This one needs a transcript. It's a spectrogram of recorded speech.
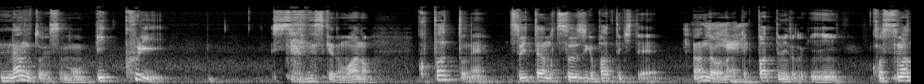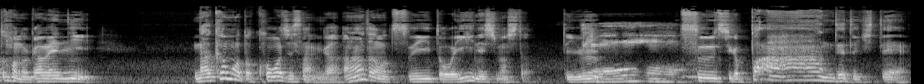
なんとですね、もうびっくりしたんですけども、あの、こうパッとね、ツイッターの通知がパッて来て、なんだろうなって パッて見た時に、こうスマートフォンの画面に、中本浩二さんがあなたのツイートをいいねしましたっていうおー。通知がバーン出てきて、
